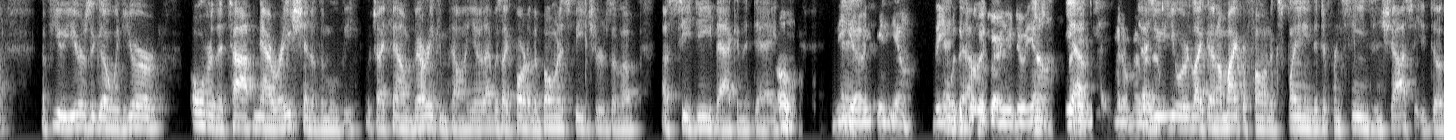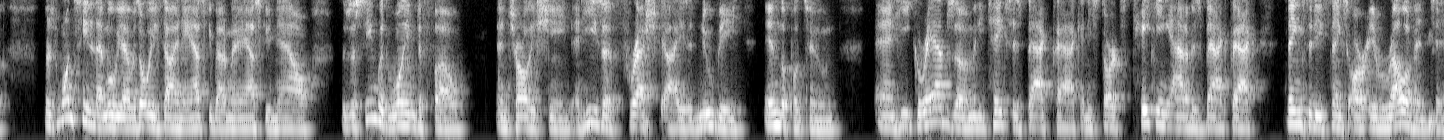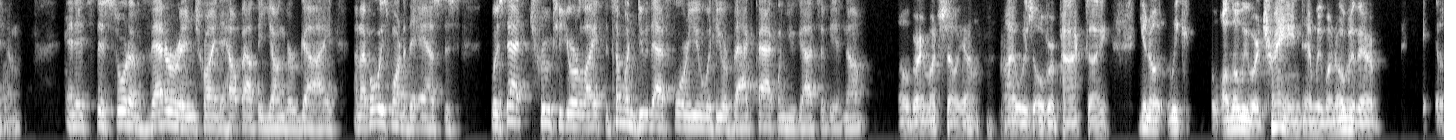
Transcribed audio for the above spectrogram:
a few years ago with your over the top narration of the movie, which I found very compelling. You know, that was like part of the bonus features of a, a CD back in the day. Oh, the, and, uh, yeah. The, and, with the uh, commentary you do, yeah. Yeah. I, I don't remember. Yeah, you, you were like on a microphone explaining the different scenes and shots that you took. There's one scene in that movie I was always dying to ask you about. I'm going to ask you now. There's a scene with William Dafoe and Charlie Sheen, and he's a fresh guy. He's a newbie in the platoon, and he grabs them and he takes his backpack and he starts taking out of his backpack things that he thinks are irrelevant to him. And it's this sort of veteran trying to help out the younger guy. And I've always wanted to ask this was that true to your life? Did someone do that for you with your backpack when you got to Vietnam? Oh, very much so. Yeah, I was overpacked. I, you know, we although we were trained and we went over there,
